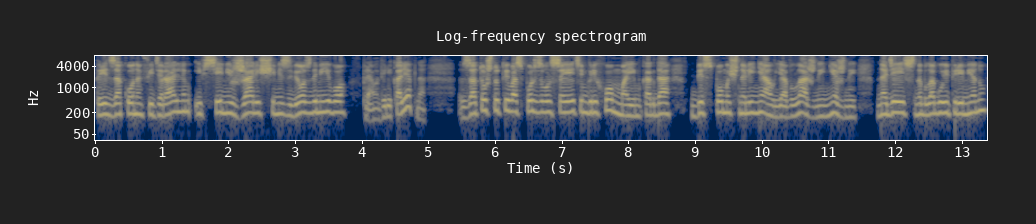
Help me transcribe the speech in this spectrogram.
перед законом федеральным и всеми жалящими звездами его, прямо великолепно за то, что ты воспользовался этим грехом моим, когда беспомощно линял я влажный, нежный, надеясь на благую перемену,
